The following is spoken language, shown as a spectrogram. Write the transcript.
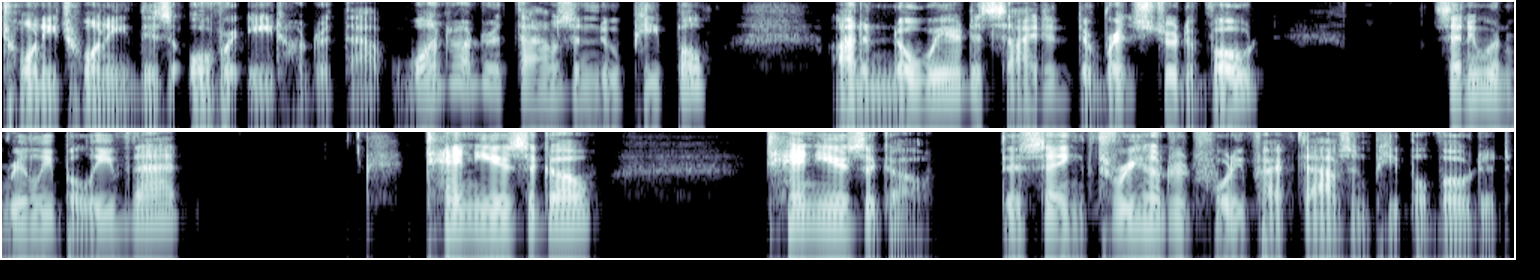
2020, there's over 800,000. 100,000 new people? Out of nowhere decided to register to vote? Does anyone really believe that? 10 years ago, 10 years ago, they're saying 345,000 people voted.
